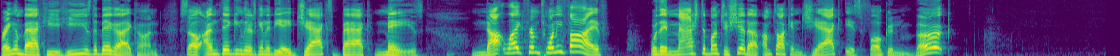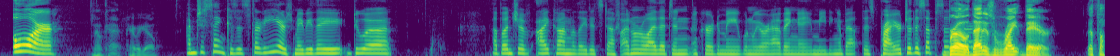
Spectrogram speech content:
bring him back he he's the big icon so i'm thinking there's gonna be a jack's back maze not like from 25 where they mashed a bunch of shit up i'm talking jack is fucking back Or okay here we go I'm just saying because it's 30 years. Maybe they do a a bunch of icon related stuff. I don't know why that didn't occur to me when we were having a meeting about this prior to this episode. bro that is right there that's the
